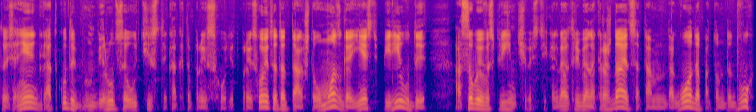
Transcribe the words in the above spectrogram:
То есть они откуда берутся аутисты, как это происходит? Происходит это так, что у мозга есть периоды особой восприимчивости. Когда вот ребенок рождается, там до года, потом до двух,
